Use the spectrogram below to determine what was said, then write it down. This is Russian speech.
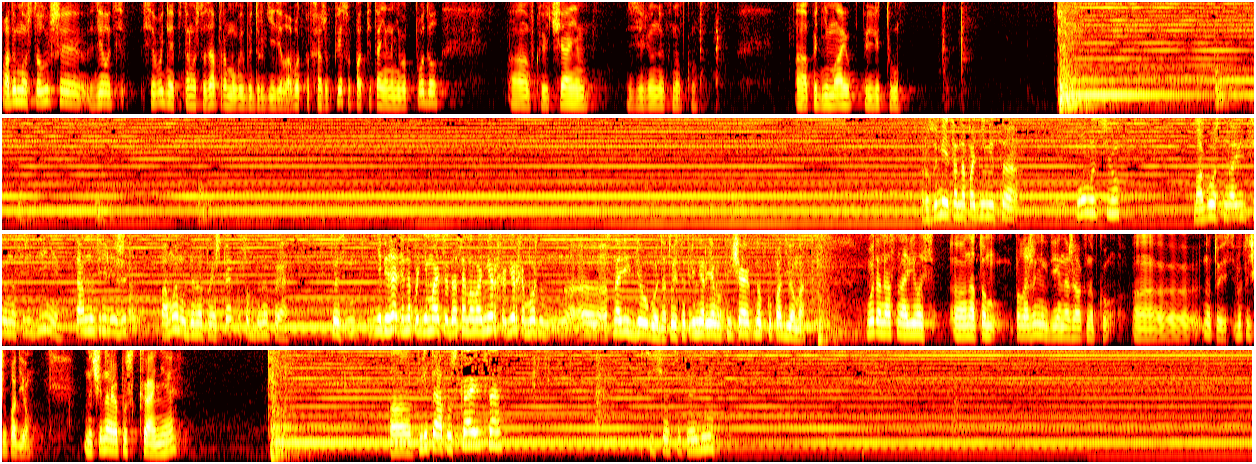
Подумал, что лучше сделать сегодня, потому что завтра могут быть другие дела. Вот подхожу к прессу, под питание на него подал. А, включаем зеленую кнопку. А, поднимаю плиту. Разумеется, она поднимется полностью. Могу остановить ее на середине. Там внутри лежит, по-моему, ДВПшка, кусок ДВП. То есть не обязательно поднимать ее до самого верха. Верха можно э, остановить где угодно. То есть, например, я выключаю кнопку подъема. Вот она остановилась э, на том положении, где я нажал кнопку, э, ну, то есть выключил подъем. Начинаю опускание. Плита опускается. Сейчас отойду.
